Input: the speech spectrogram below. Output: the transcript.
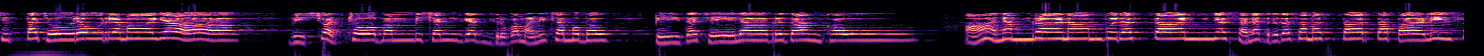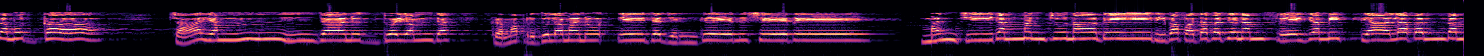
ചിത്തചോരൗരമായ. വിശ്വക്ഷോഭം വിശങ്ക്യ ധ്രുവമനിശമുഭൗ പീതചേലാവൃതാങ്കൗ ആനമ്രാണാം പുരസ്താന്യസനധൃതസമസ്താർത്ഥപാളി സമുദ്ഗ ചായം ജാനുദ്വയം ജ ക്രമപൃദുലമനോ ഏജ ജംഗേ നിഷേവേ. മഞ്ജീരം മഞ്ജുനാദേരിവ പദഭജനം ശ്രേയമിത്യാലബന്ധം.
